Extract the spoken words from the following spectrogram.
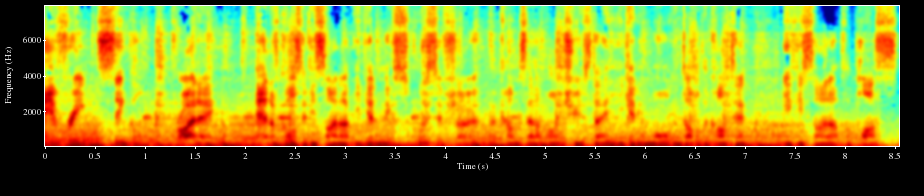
every single Friday. And of course, if you sign up, you get an exclusive show that comes out on Tuesday. You're getting more than double the content if you sign up for Plus.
